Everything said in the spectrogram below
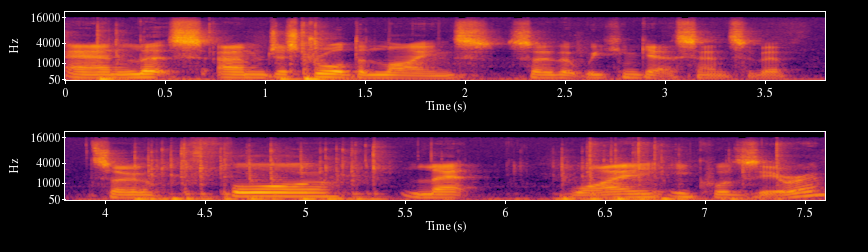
and let's um, just draw the lines so that we can get a sense of it. So for let y equals 0,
